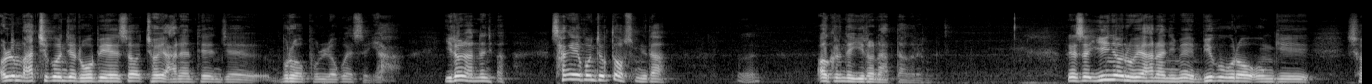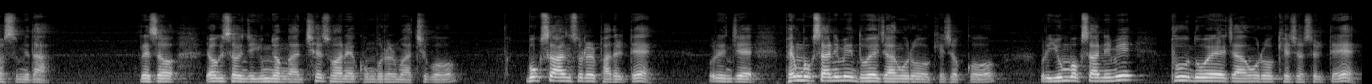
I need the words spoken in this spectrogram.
얼른 마치고 이제 로비에서 저희 아내한테 이제 물어보려고 했어요. 야 일어났느냐? 상해 본 적도 없습니다. 어 그런데 일어났다 그러는. 그래서 2년 후에 하나님이 미국으로 옮기셨습니다. 그래서 여기서 이제 6년간 최소한의 공부를 마치고 목사 안수를 받을 때 우리 이제 백 목사님이 노회장으로 계셨고 우리 윤 목사님이 부노회장으로 계셨을 때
